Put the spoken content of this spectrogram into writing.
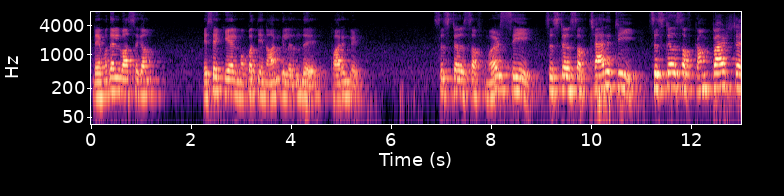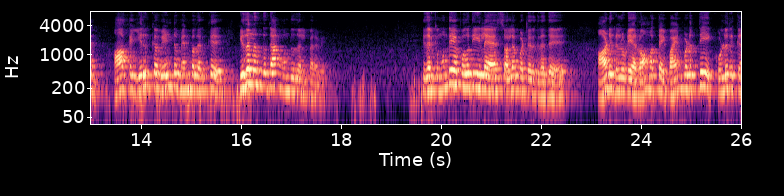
இந்த முதல் வாசகம் எசேக்கியேல் முப்பத்தி நான்கிலிருந்து பாருங்கள். Sisters of mercy sisters of charity sisters of compassion ஆக இருக்க வேண்டும் என்பதற்கு இதிலிருந்து தான் உந்துதல் பெற வேண்டும். இதற்கு முந்தைய பகுதியில் சொல்லப்பட்டிருக்கிறது ஆடுகளுடைய ரோமத்தை பயன்படுத்தி குளிருக்கு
